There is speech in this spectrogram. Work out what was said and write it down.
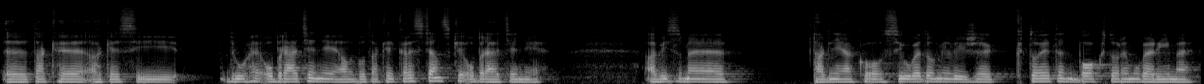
e, také akési druhé obrátenie alebo také kresťanské obrátenie, aby sme tak nejako si uvedomili, že kto je ten Boh, ktorému veríme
